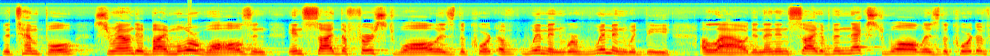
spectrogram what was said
the temple, surrounded by more walls. And inside the first wall is the court of women, where women would be allowed. And then inside of the next wall is the court of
